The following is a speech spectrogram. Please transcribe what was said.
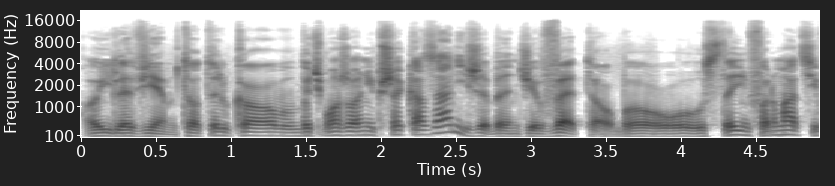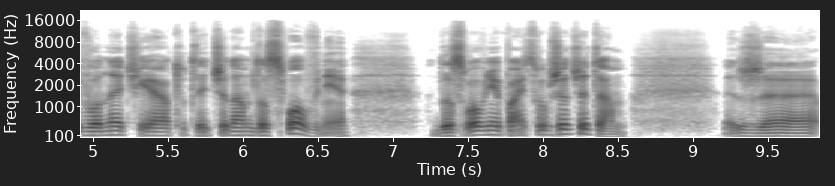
o ile wiem. To tylko być może oni przekazali, że będzie weto, bo z tej informacji w Onecie ja tutaj czytam dosłownie, dosłownie Państwu przeczytam że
